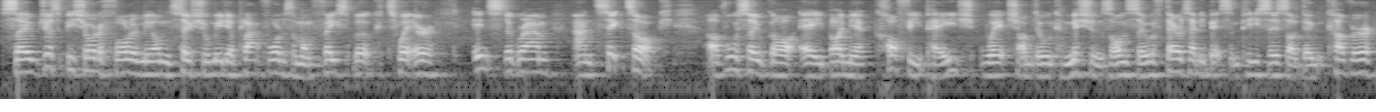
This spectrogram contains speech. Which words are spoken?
So just be sure to follow me on social media platforms. I'm on Facebook, Twitter, Instagram, and TikTok. I've also got a Buy Me a Coffee page, which I'm doing commissions on. So if there's any bits and pieces I don't cover,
